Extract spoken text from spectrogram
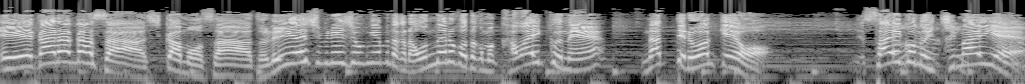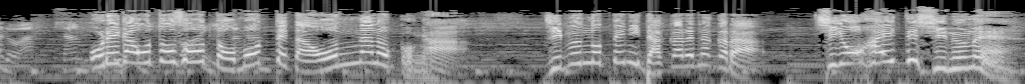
絵柄がさ、しかもさ、恋愛シミュレーションゲームだから女の子とかも可愛くね、なってるわけよ。最後の1万円。俺が落とそうと思ってた女の子が、自分の手に抱かれながら、血を吐いて死ぬね。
